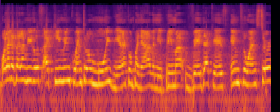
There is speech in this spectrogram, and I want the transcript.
Hola, ¿qué tal amigos? Aquí me encuentro muy bien acompañada de mi prima Bella, que es influencer,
